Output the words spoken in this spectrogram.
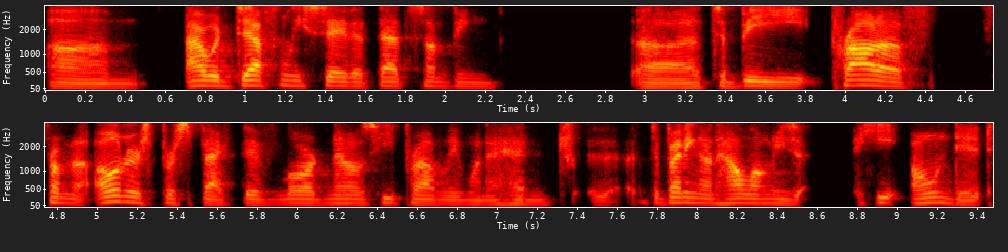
Um, I would definitely say that that's something uh, to be proud of from the owner's perspective. Lord knows he probably went ahead and, depending on how long he's he owned it,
